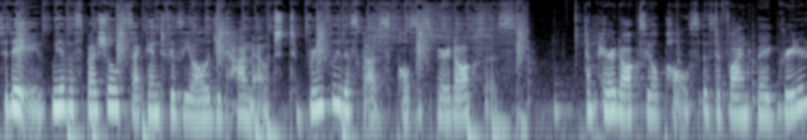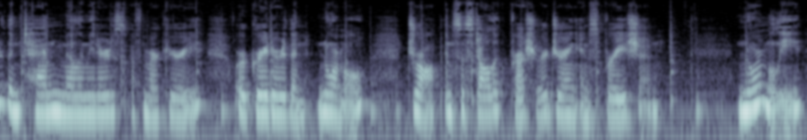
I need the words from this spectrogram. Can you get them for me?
Today, we have a special second physiology timeout to briefly discuss pulsus paradoxus. A paradoxial pulse is defined by a greater than 10 millimeters of mercury, or greater than normal, drop in systolic pressure during inspiration. Normally,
